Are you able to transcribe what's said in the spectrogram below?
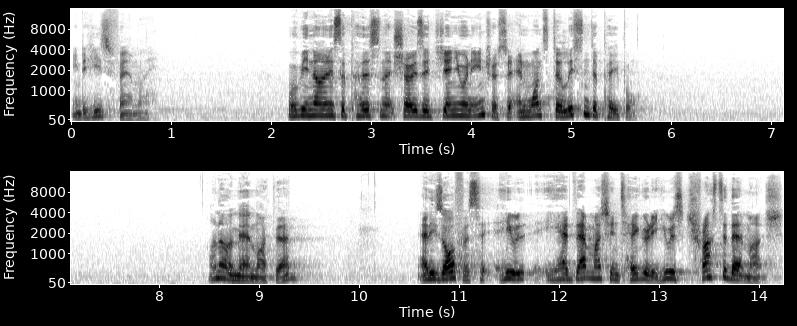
into his family. We'll be known as the person that shows a genuine interest and wants to listen to people. I know a man like that. At his office, he, he had that much integrity. He was trusted that much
